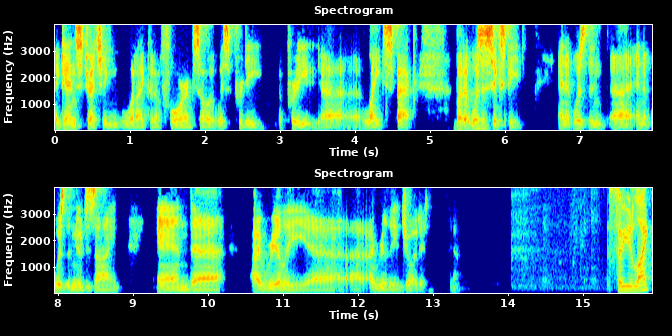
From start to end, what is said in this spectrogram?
again stretching what I could afford. So it was pretty a pretty uh, light spec, but it was a six speed, and it was the uh, and it was the new design, and uh, I really I really enjoyed it. Yeah. So you like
